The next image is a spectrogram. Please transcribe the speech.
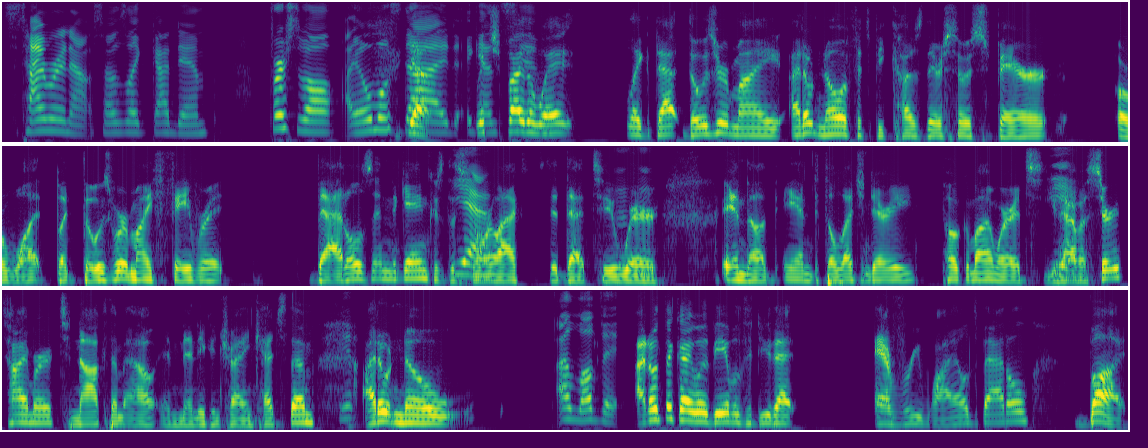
So time ran out. So I was like, God damn. First of all, I almost Yeah, died against which by the way, like that those are my I don't know if it's because they're so spare or what, but those were my favorite battles in the game because the Yeah. Snorlax did that too Mhm. where in the and the legendary Pokemon where it's you Yeah. have a certain timer to knock them out and then you can try and catch them. Yep. I don't know I love it. I don't think I would be able to do that every wild battle, but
